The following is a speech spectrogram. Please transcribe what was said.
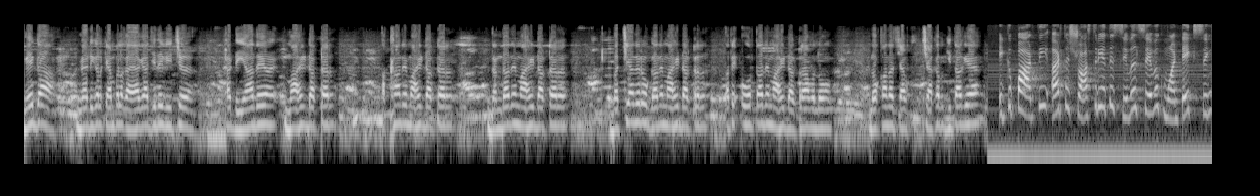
ਮੇਗਾ ਮੈਡੀਕਲ ਕੈਂਪ ਲਗਾਇਆ ਗਿਆ, ਜਿਹਦੇ ਵਿੱਚ ਹੱਡੀਆਂ ਦੇ ਮਾਹਿਰ ਡਾਕਟਰ, ਅੱਖਾਂ ਦੇ ਮਾਹਿਰ ਡਾਕਟਰ, ਦੰਦਾਂ ਦੇ ਮਾਹਿਰ ਡਾਕਟਰ, ਬੱਚਿਆਂ ਦੇ ਰੋਗਾਂ ਦੇ ਮਾਹਿਰ ਡਾਕਟਰ ਅਤੇ ਔਰਤਾਂ ਦੇ ਮਾਹਿਰ ਡਾਕਟਰਾਂ ਵੱਲੋਂ ਲੋਕਾਂ ਦਾ ਚੈੱਕਅਪ ਕੀਤਾ ਗਿਆ। ਇੱਕ ਭਾਰਤੀ ਅਰਥ ਸ਼ਾਸਤਰੀ ਅਤੇ ਸਿਵਲ ਸੇਵਕ ਮੌਂਟੇਕ ਸਿੰਘ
